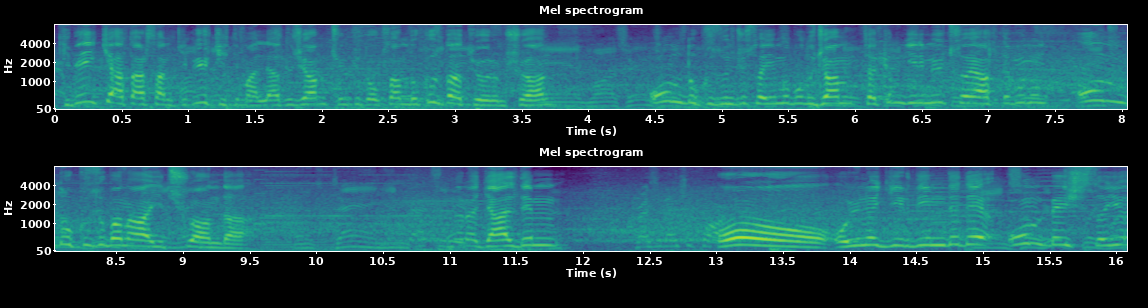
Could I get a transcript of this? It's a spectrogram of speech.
2'de 2 atarsam ki büyük ihtimalle atacağım. Çünkü 99 da atıyorum şu an. 19. sayımı bulacağım. Takım 23 sayı attı. Bunun 19'u bana ait şu anda. Sınıra geldim. Oo, oyuna girdiğimde de 15 sayı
